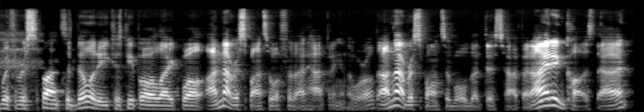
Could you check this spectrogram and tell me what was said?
with responsibility because people are like, well, I'm not responsible for that happening in the world. I'm not responsible that this happened. I didn't cause that.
